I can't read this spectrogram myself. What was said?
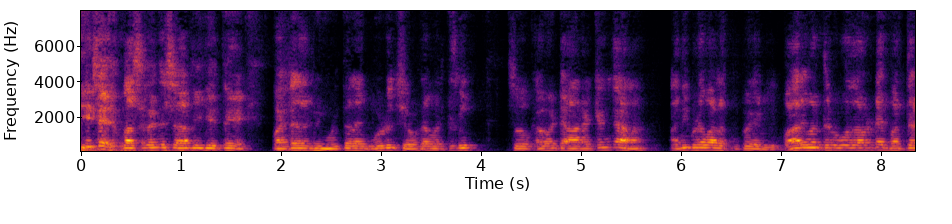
ఈ బస్సులన్నీ షాపింగ్ అయితే బట్టలన్నీ ముడతలైపోడు చెమట పట్టుడు సో కాబట్టి ఆ రకంగా అది కూడా వాళ్ళకు ఉపయోగం భార్య భర్తలు పోదామంటే భర్త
